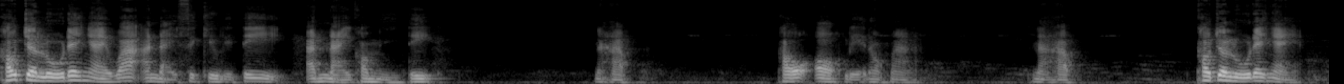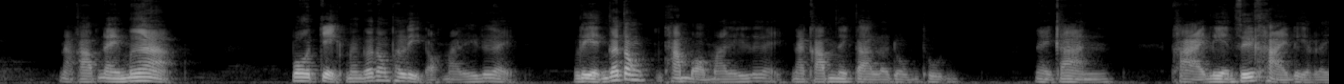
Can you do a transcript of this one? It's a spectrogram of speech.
เขาจะรู้ได้ไงว่าอันไหน security อันไหน community นะครับเขาออกเหรียญออกมานะครับเขาจะรู้ได้ไงนะครับ ในเมื่อโปรเจกต์มันก็ต้องผลิตออกมาเรื่อยๆ เหรียญก็ต้องทำออกมาเรื่อยๆนะครับ ในการระดมทุนในการขายเหรียญซื้อขายเหรียญอะไร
